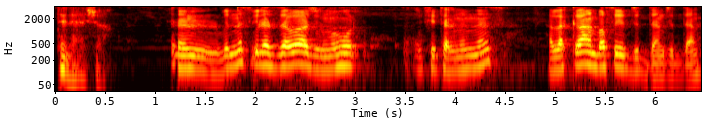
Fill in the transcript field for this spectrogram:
تلاشى. بالنسبة للزواج والمهور في تلمنس هلا كان بسيط جدا جدا.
